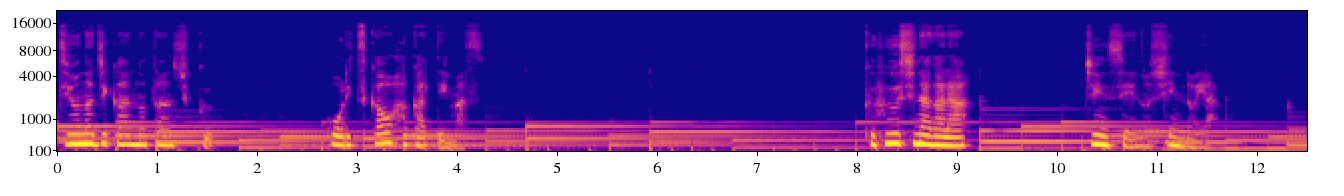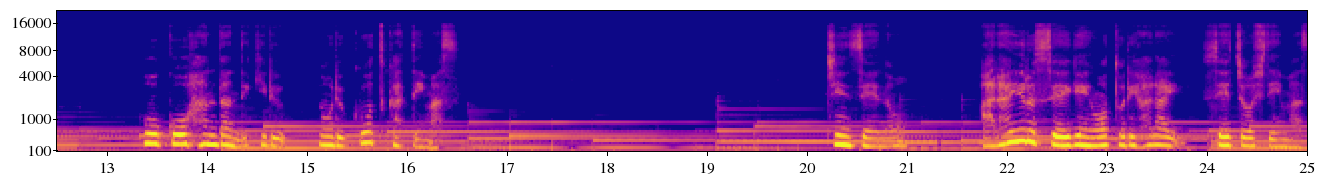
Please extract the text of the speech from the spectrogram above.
必要な時間の短縮効率化を図っています。工夫しながら人生の進路や方向を判断できる能力を使っています。人生のあらゆる制限を取り払い成長しています。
